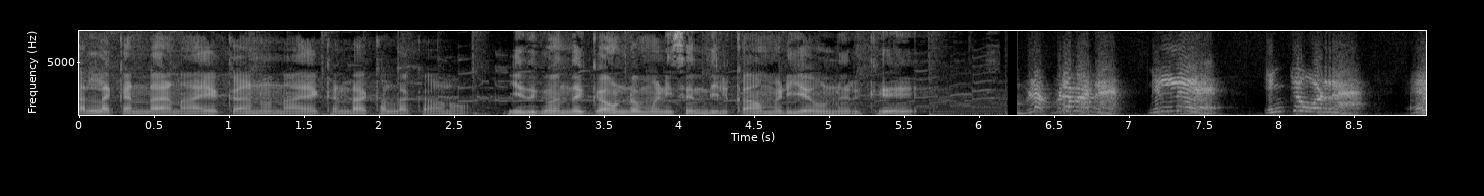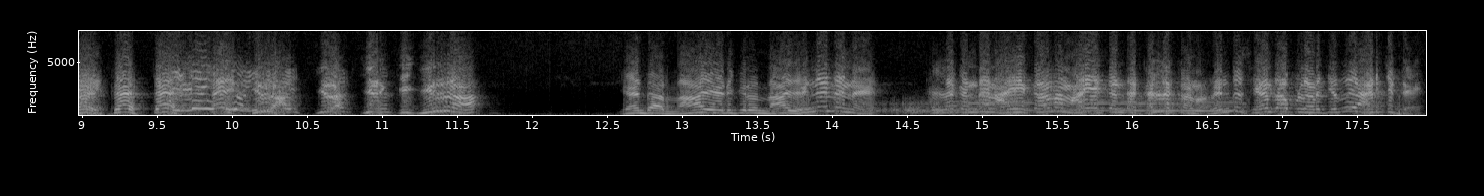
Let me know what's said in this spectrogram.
கள்ளக்கண்டா நாயக்கானும் நாயக்கண்டா கள்ளக்கானும் இதுக்கு வந்து கவுண்டமணி செந்தில் காமெடியாக ஒன்று இருக்குது. ஏண்டா நாய் அடிக்கிற நாய? என்ன என்ன கள்ளக்கண்டா நாயக்கான நாயக்கண்டா கள்ளக்கான? ரெண்டும் சேர்ந்தாப்புல அடிச்சது அடிச்சிட்டேன்.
